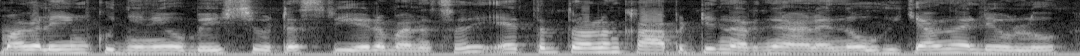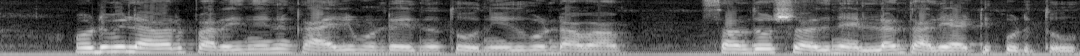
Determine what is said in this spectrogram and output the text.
മകളെയും കുഞ്ഞിനെയും ഉപേക്ഷിച്ചു വിട്ട സ്ത്രീയുടെ മനസ്സ് എത്രത്തോളം കാപ്പറ്റി നിറഞ്ഞതാണെന്ന് ഊഹിക്കാവുന്നതല്ലേ ഉള്ളൂ. ഒടുവിൽ അവർ പറയുന്നതിനും കാര്യമുണ്ട് എന്ന് തോന്നിയത് കൊണ്ടാവാം സന്തോഷം അതിനെല്ലാം തലയാട്ടി കൊടുത്തു.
